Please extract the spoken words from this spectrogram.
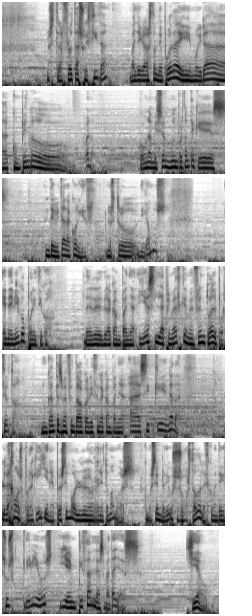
nuestra flota suicida. Va a llegar hasta donde pueda y morirá cumpliendo, bueno, con una misión muy importante que es debilitar a Coriz. Nuestro, digamos, enemigo político de, de la campaña. Y es la primera vez que me enfrento a él, por cierto. Nunca antes me he enfrentado a Coriz en la campaña. Así que nada. Lo dejamos por aquí y en el próximo lo retomamos. Como siempre digo, si os ha gustado, les comentéis, suscribíos y empiezan las batallas. Chao.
